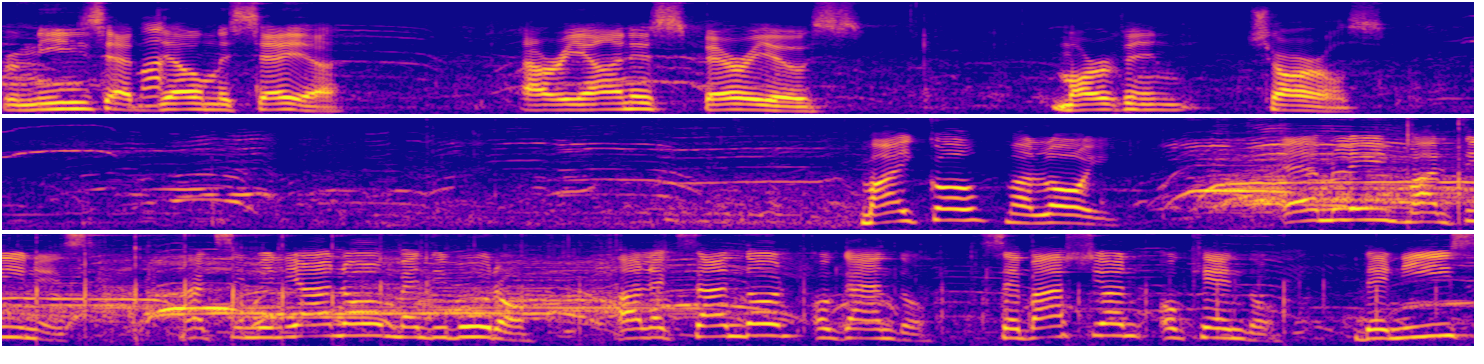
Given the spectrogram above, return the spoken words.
Ramiz Abdel Masaya, Arianis Barrios, Marvin Charles. Michael Malloy, Emily Martinez, Maximiliano Mendiburo, Alexander Ogando, Sebastian Oquendo, Denise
